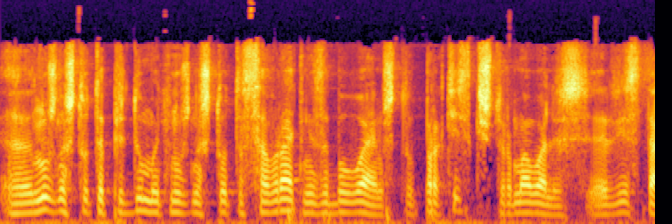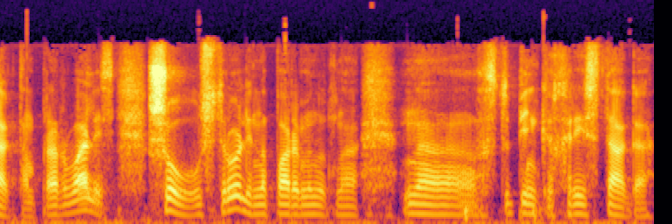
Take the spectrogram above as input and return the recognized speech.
э, нужно что-то придумать, нужно что-то соврать. Не забываем, что практически штурмовали Рейстаг, там прорвались, шоу устроили на пару минут на, на ступеньках Рейстага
